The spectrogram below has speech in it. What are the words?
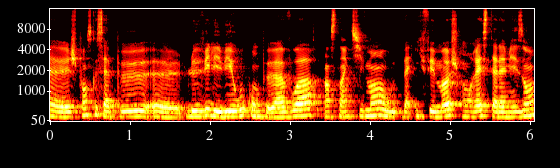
euh, je pense que ça peut euh, lever les verrous qu'on peut avoir instinctivement où bah, il fait moche, on reste à la maison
